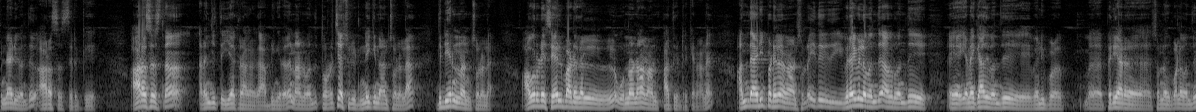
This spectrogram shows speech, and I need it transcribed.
பின்னாடி வந்து ஆர்எஸ்எஸ் இருக்குது ஆர்எஸ்எஸ் தான் ரஞ்சித்தை இயக்குறாங்க அப்படிங்கிறத நான் வந்து தொடர்ச்சியாக சொல்லிட்டு இன்றைக்கி நான் சொல்லலை திடீர்னு நான் சொல்லலை. அவருடைய செயல்பாடுகள் ஒன்றா நான் பார்த்துக்கிட்டு இருக்கேன் நான். அந்த அடிப்படையில் நான் சொல்கிறேன் இது விரைவில் வந்து அவர் வந்து எனக்காவது என்னைக்காவது வந்து வெளி பெரியார் சொன்னது போல் வந்து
